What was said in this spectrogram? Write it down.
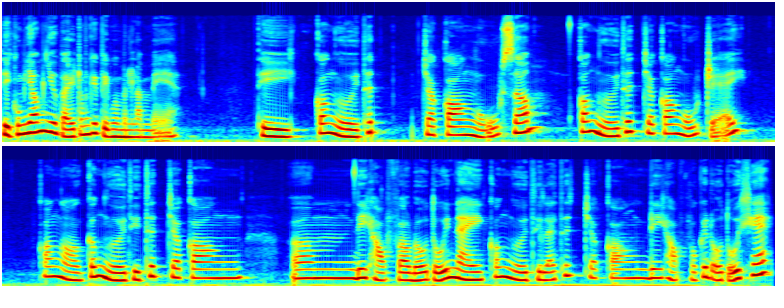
Thì cũng giống như vậy trong cái việc mà mình làm mẹ. Thì có người thích cho con ngủ sớm có người thích cho con ngủ trễ. Có ngồi có người thì thích cho con um, đi học vào độ tuổi này có người thì lại thích cho con đi học vào cái độ tuổi khác.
